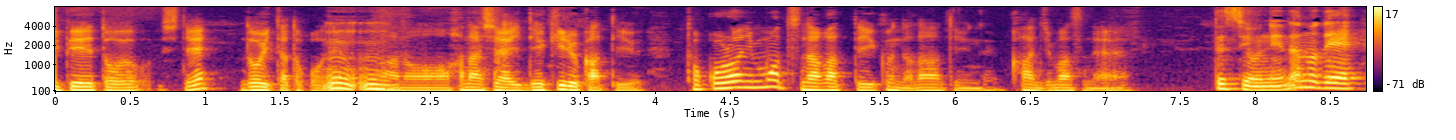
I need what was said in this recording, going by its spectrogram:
ィベートをして、どういったところで、うんうんあの、話し合いできるかっていうところにも繋がっていくんだなっていうのを感じますね。ですよね。なので、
